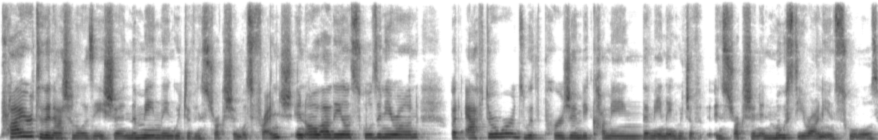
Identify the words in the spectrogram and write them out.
prior to the nationalization, the main language of instruction was French in all Alliance schools in Iran, but afterwards, with Persian becoming the main language of instruction in most Iranian schools,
